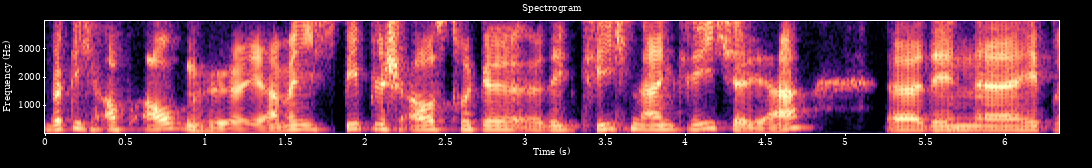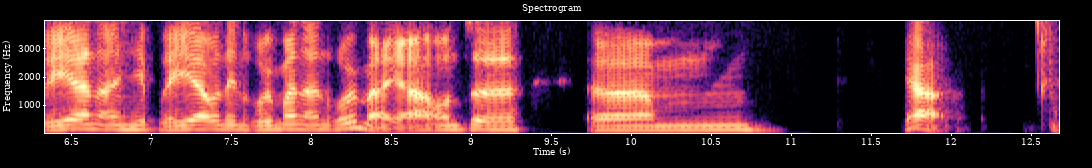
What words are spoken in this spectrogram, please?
wirklich auf Augenhöhe, ja. Wenn ich es biblisch ausdrücke, äh, den Griechen ein Grieche, ja, äh, den mhm. äh, Hebräern ein Hebräer und den Römern ein Römer, ja. Und äh, ähm, ja, du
